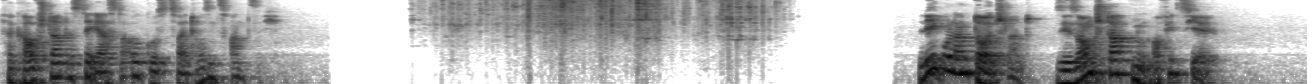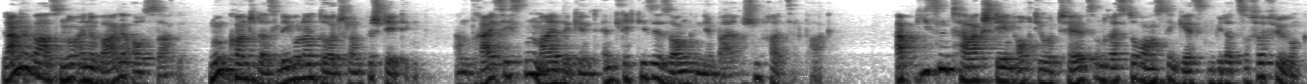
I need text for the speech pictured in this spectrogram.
Verkaufsstart ist der 1. August 2020. Legoland Deutschland. Saisonstart nun offiziell. Lange war es nur eine vage Aussage. Nun konnte das Legoland Deutschland bestätigen. Am 30. Mai beginnt endlich die Saison in dem bayerischen Freizeitpark. Ab diesem Tag stehen auch die Hotels und Restaurants den Gästen wieder zur Verfügung.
